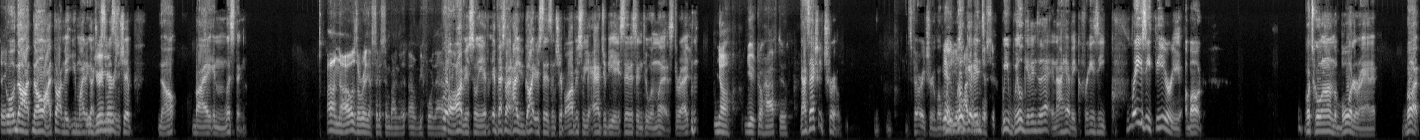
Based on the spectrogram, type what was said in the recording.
thing. Well, not no. I thought you might have got your citizenship. No, by enlisting. oh no, I was already a citizen by uh, before that. Well, obviously, if, if that's not how you got your citizenship, obviously you had to be a citizen to enlist, right? no, you don't have to. That's actually true. It's very true. But Yeah, we will get into a we will get into that, and I have a crazy, crazy theory about what's going on on the border and it. But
